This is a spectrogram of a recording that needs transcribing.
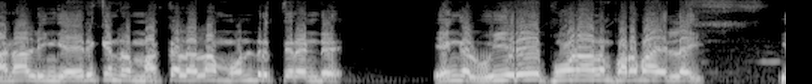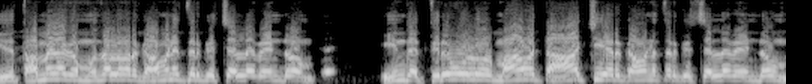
ஆனால் இங்கே இருக்கின்ற மக்கள் எல்லாம் ஒன்று திரண்டு எங்கள் உயிரே போனாலும் பரவாயில்லை. இது தமிழக முதல்வர் கவனத்திற்கு செல்ல வேண்டும். இந்த திருவள்ளூர் மாவட்ட ஆட்சியர் கவனத்திற்கு செல்ல வேண்டும்.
